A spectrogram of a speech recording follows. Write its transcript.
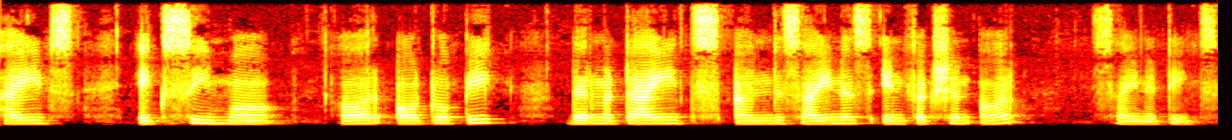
hives, eczema or atopic dermatitis and sinus infection or sinusitis.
